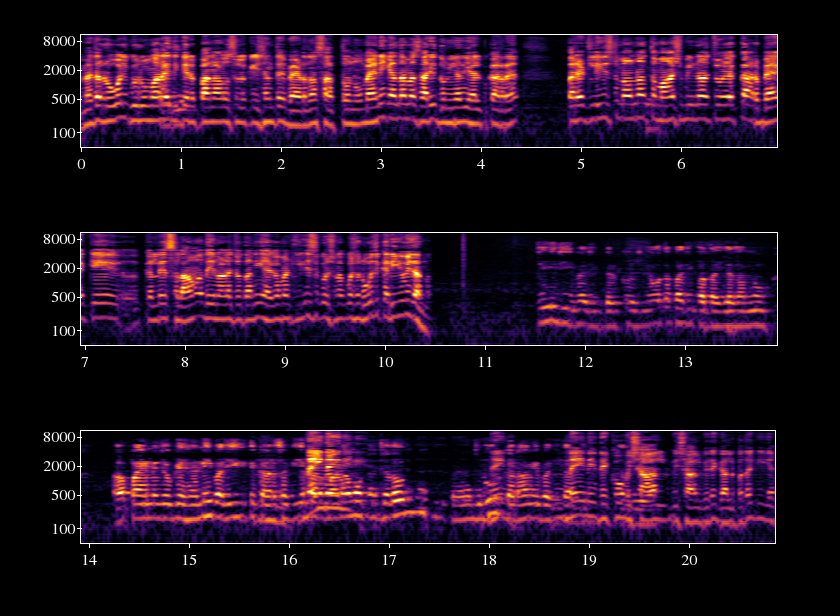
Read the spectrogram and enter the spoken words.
ਮੈਂ ਤਾਂ ਰੋਜ਼ ਗੁਰੂ ਮਹਾਰਾਜ ਦੀ ਕਿਰਪਾ ਨਾਲ ਉਸ ਲੋਕੇਸ਼ਨ ਤੇ ਬੈਠਦਾ ਸਾਤੋਂ ਨੂੰ। ਮੈਂ ਨਹੀਂ ਕਹਿੰਦਾ ਮੈਂ ਸਾਰੀ ਦੁਨੀਆ ਦੀ ਹੈਲਪ ਕਰ ਰਿਹਾ ਪਰ ਐਟਲੀਸਟ ਮੈਂ ਉਹਨਾਂ ਤਮਾਸ਼ਬੀਨਾਂ ਚੋਂ ਜਾਂ ਘਰ ਬਹਿ ਕੇ ਇਕੱਲੇ ਸਲਾਮਾਂ ਦੇਣ ਵਾਲੇ ਚੋਂ ਤਾਂ ਨਹੀਂ ਹੈਗਾ। ਮੈਂ ਐਟਲੀਸਟ ਕੁਝ ਨਾ ਕੁਝ ਰੋਜ਼ ਕਰੀ ਹੋਈ ਜਾਂਦਾ। ਜੀ ਜੀ ਭਾਜੀ ਬਿਲਕੁਲ ਜੀ ਉਹ ਤਾਂ ਭਾਜੀ ਪਤਾ ਹੀ ਆ ਸਾਨੂੰ। ਆਪਾਂ ਇੰਨੇ ਜੋਗੇ ਹੈ ਨਹੀਂ ਭਾਜੀ ਕਿ ਕਰ ਸਕੀਏ ਨਹੀਂ, ਪਰ ਨਹੀਂ, ਮਾੜਾ ਨਹੀਂ। ਮੋਟਾ ਜਦੋਂ ਵੀ ਹੋਇਆ ਜ਼ਰੂਰ ਕਰਾਂਗੇ ਭਾਜੀ ਨਹੀਂ ਨਹੀਂ ਦੇਖੋ ਵਿਸ਼ਾਲ ਵਿਸ਼ਾਲ ਵੀਰੇ ਗੱਲ ਪਤਾ ਕੀ ਹੈ?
